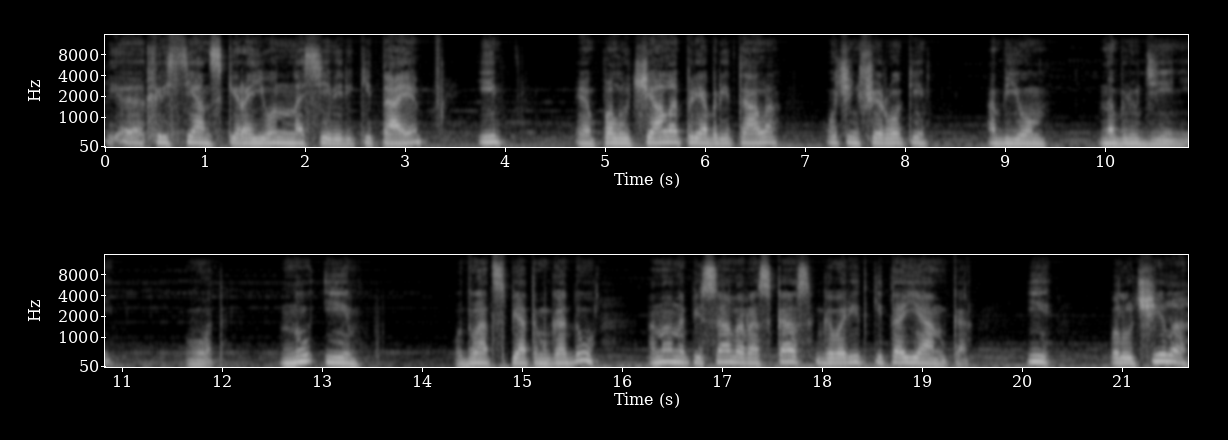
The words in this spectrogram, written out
э, крестьянский район на севере Китая и э, получала, приобретала очень широкий объем наблюдений. Вот. Ну и в 25 году она написала рассказ «Говорит китаянка» и получила,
